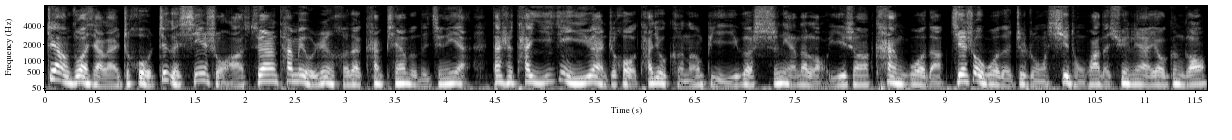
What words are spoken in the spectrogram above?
这样做下来之后，这个新手啊，虽然他没有任何的看片子的经验，但是他一进医院之后，他就可能比一个十年的老医生看过的、接受过的这种系统化的训练要更高，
